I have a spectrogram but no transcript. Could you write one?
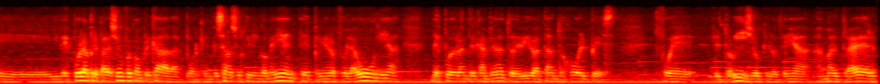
Eh, y después la preparación fue complicada porque empezaron a surgir inconvenientes. Primero fue la uña, después durante el campeonato, debido a tantos golpes, fue el tobillo que lo tenía a mal traer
